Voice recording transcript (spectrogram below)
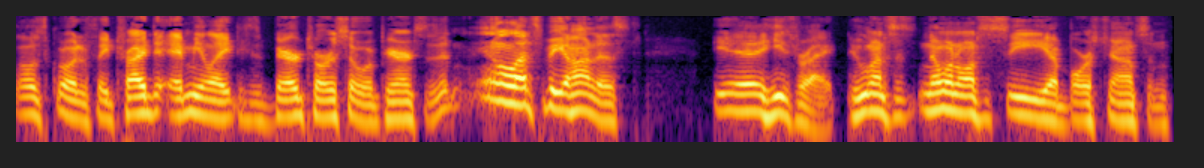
close quote, if they tried to emulate his bare torso appearances. And, you know, let's be honest. Yeah, he's right. Who wants to, no one wants to see uh, Boris Johnson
